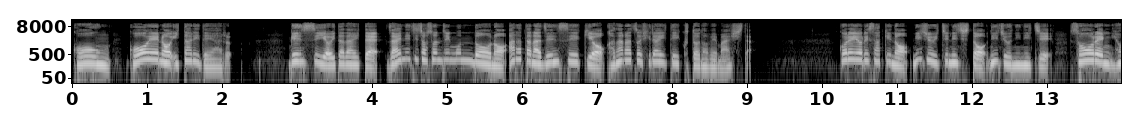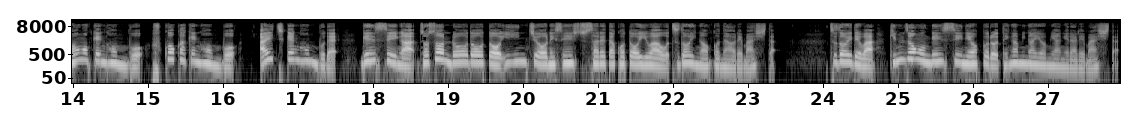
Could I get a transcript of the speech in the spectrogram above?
幸運、光栄の至りである。元帥をいただいて、在日著村人運動の新たな全盛期を必ず開いていくと述べました。これより先の21日と22日、総連兵庫県本部、福岡県本部、愛知県本部で、元帥が著村労働党委員長に選出されたことを祝う集いが行われました。集いでは、金正恩元帥に送る手紙が読み上げられました。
